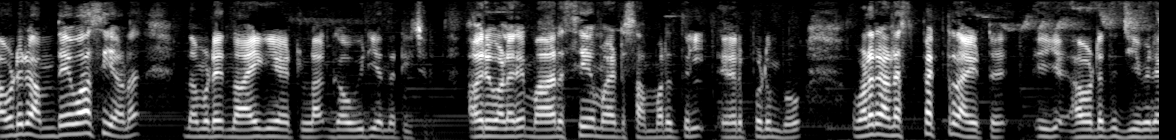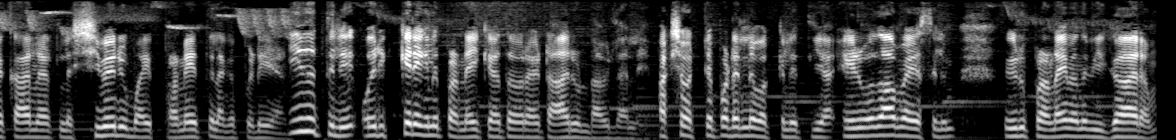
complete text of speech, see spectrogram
അവിടെ ഒരു അന്തേവാസിയാണ് നമ്മുടെ നായികയായിട്ടുള്ള ഗൗരി എന്ന ടീച്ചർ അവർ വളരെ മാനസികമായിട്ട് സമ്മർദ്ദത്തിൽ ഏർപ്പെടുമ്പോൾ വളരെ അൺഎക്സ്പെക്ടഡ് ആയിട്ട് ഈ അവിടുത്തെ ജീവനക്കാരനായിട്ടുള്ള ശിവനുമായി പ്രണയത്തിൽ അകപ്പെടുകയാണ് ജീവിതത്തിൽ ഒരിക്കലെങ്കിലും പ്രണയിക്കാത്തവരായിട്ട് ആരും ഉണ്ടാവില്ല അല്ലേ? പക്ഷെ ഒറ്റപ്പെടലിന്റെ വക്കിലെത്തിയ എഴുപതാം വയസ്സിലും ഒരു പ്രണയം എന്ന വികാരം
